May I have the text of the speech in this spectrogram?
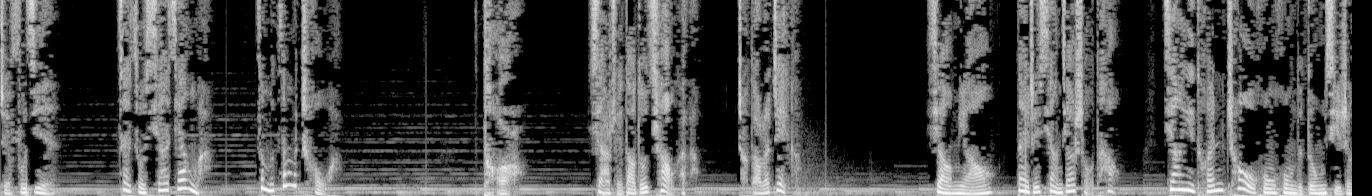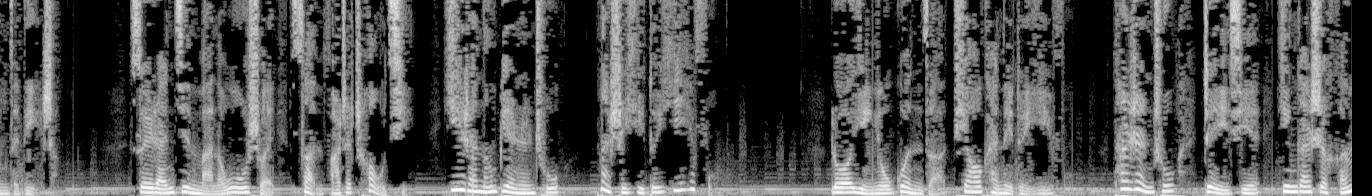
这附近在做虾酱吗？怎么这么臭啊？”头儿，下水道都撬开了，找到了这个。小苗戴着橡胶手套，将一团臭烘烘的东西扔在地上。虽然浸满了污水，散发着臭气，依然能辨认出那是一堆衣服。罗隐用棍子挑开那堆衣服，他认出这些应该是很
